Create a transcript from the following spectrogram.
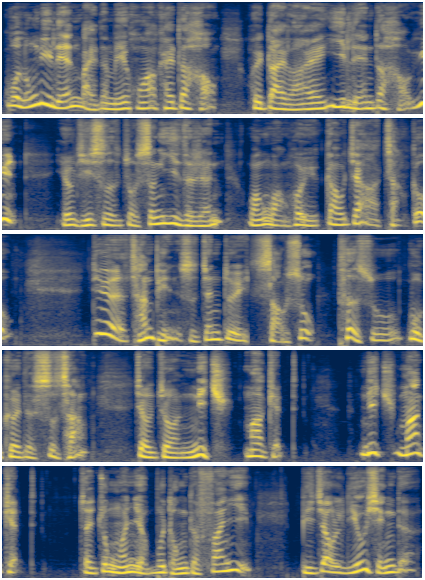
过农历年买的梅花开得好，会带来一年的好运。尤其是做生意的人，往往会高价抢购。第二，产品是针对少数特殊顾客的市场，叫做 niche market。niche market 在中文有不同的翻译。比较流行的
